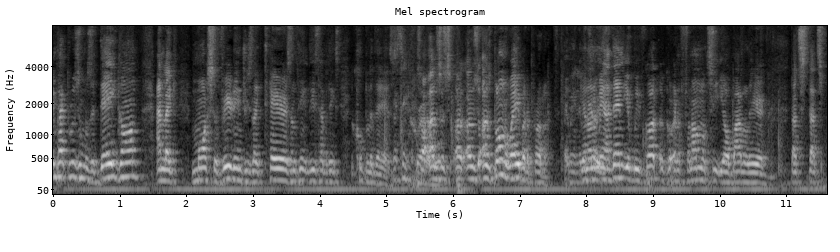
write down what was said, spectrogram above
Impact bruising was a day gone, and like more severe injuries like tears and th- these type of things, a couple of days. That's incredible. So I was just, I, I was, I was blown away by the product. I mean, you know what I mean. And then you, we've got a, a phenomenal CEO battle here. That's that's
